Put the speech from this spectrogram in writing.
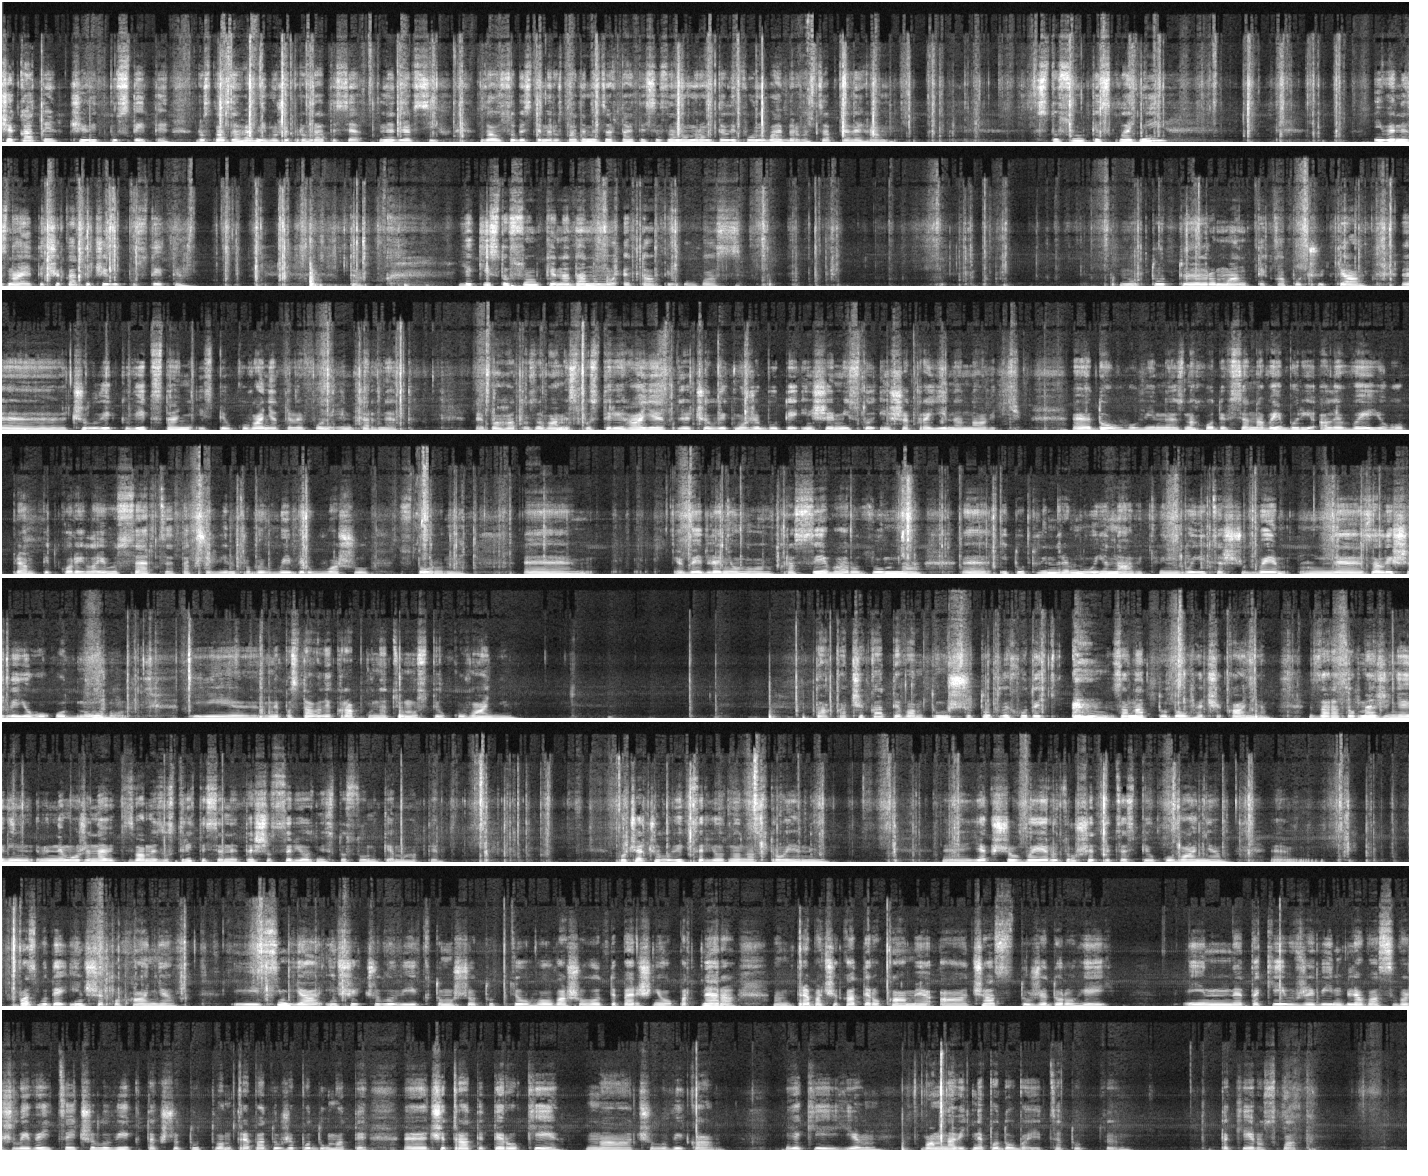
Чекати чи відпустити. Розклад загальний може програтися не для всіх. За особистими розкладами звертайтеся за номером телефону Viber, WhatsApp, Telegram. Стосунки складні, і ви не знаєте, чекати чи відпустити. Так, які стосунки на даному етапі у вас? Ну, тут е, романтика, почуття, е, чоловік відстань і спілкування, телефон, інтернет. Е, Багато за вами спостерігає. Чоловік може бути інше місто, інша країна навіть. Довго він знаходився на виборі, але ви його прям підкорила його серце, так що він зробив вибір в вашу сторону. Ви для нього красива, розумна, Е, І тут він ревнує навіть. Він боїться, щоб ви не залишили його одного і не поставили крапку на цьому спілкуванні. Так, а чекати вам, тому що тут виходить занадто довге чекання. Зараз обмеження, він не може навіть з вами зустрітися, не те, що серйозні стосунки мати. Хоча чоловік серйозно настроєний. Е, Якщо ви розрушите це спілкування, е, у вас буде інше кохання, і сім'я, інший чоловік, тому що тут цього вашого теперішнього партнера ем, треба чекати роками, а час дуже дорогий. І не такий вже він для вас важливий, цей чоловік. Так що тут вам треба дуже подумати, е, чи тратити роки на чоловіка, який вам навіть не подобається. Тут, е, такий розклад.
